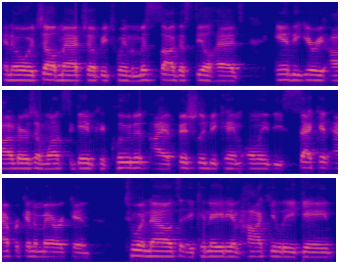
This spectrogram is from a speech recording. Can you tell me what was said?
an OHL matchup between the Mississauga Steelheads and the Erie Otters. And once the game concluded, I officially became only the second African American to announce a Canadian Hockey League game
